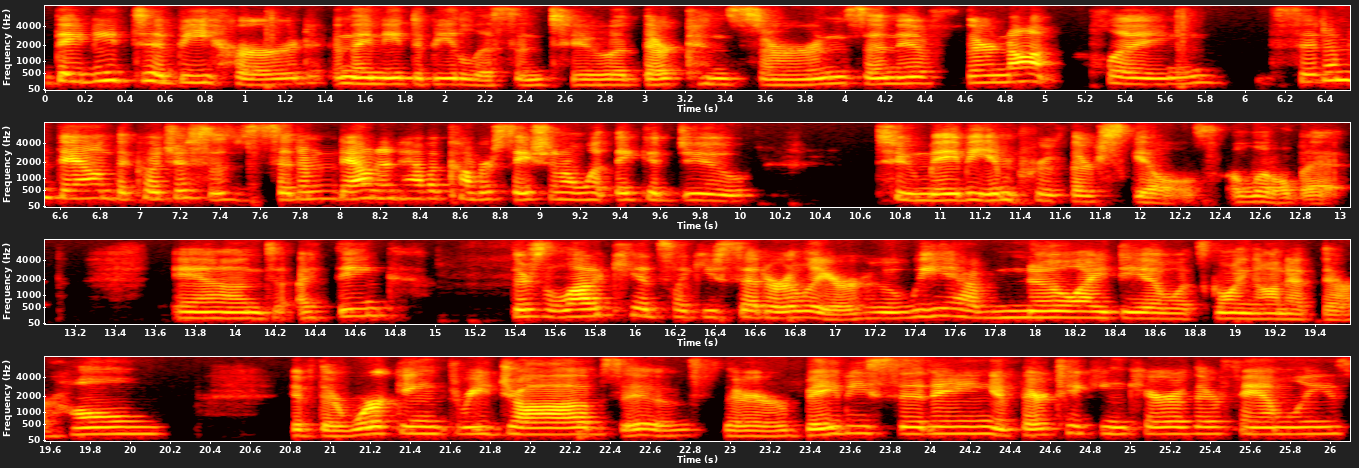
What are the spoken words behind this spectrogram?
they need to be heard and they need to be listened to their concerns. And if they're not playing, sit them down. The coaches sit them down and have a conversation on what they could do to maybe improve their skills a little bit. And I think there's a lot of kids, like you said earlier, who we have no idea what's going on at their home, if they're working three jobs, if they're babysitting, if they're taking care of their families.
